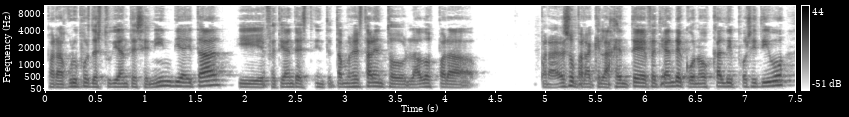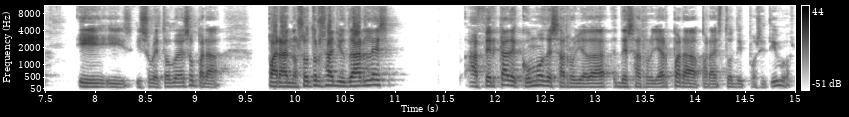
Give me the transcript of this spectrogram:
para grupos de estudiantes en India y tal, y efectivamente intentamos estar en todos lados para, para eso, para que la gente efectivamente conozca el dispositivo y, y sobre todo eso, para, para nosotros ayudarles acerca de cómo desarrollar, desarrollar para, estos dispositivos.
